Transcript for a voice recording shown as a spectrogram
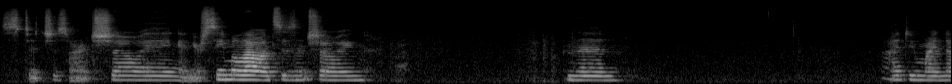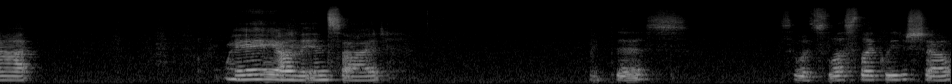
stitches aren't showing and your seam allowance isn't showing. And then I do my knot way on the inside like this so it's less likely to show.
